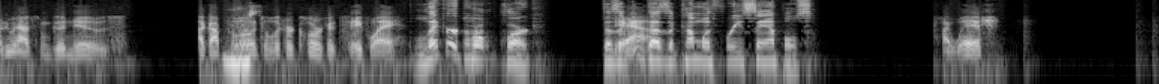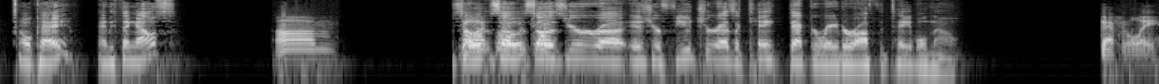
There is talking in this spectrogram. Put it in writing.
I do have some good news. I got promoted Yes. to liquor clerk at Safeway. Liquor cl- clerk. Does Yeah. it does it come with free samples? I wish. Okay. Anything else? Um, So I- so so is your uh, is your future as a cake decorator off the table now? definitely.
